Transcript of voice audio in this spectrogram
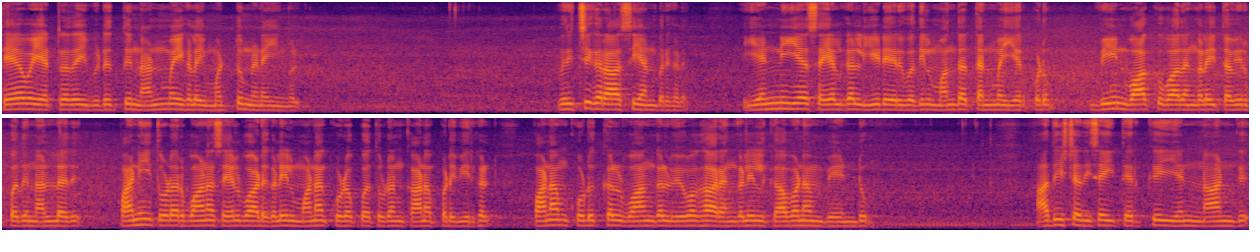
தேவையற்றதை விடுத்து நன்மைகளை மட்டும் நினையுங்கள். விருச்சிக ராசி அன்பர்களே எண்ணிய செயல்கள் ஈடேறுவதில் மந்தத்தன்மை ஏற்படும். வீண் வாக்குவாதங்களை தவிர்ப்பது நல்லது. பணி தொடர்பான செயல்பாடுகளில் மனக்குழப்பத்துடன் காணப்படுவீர்கள். பணம் கொடுக்கல் வாங்கல் விவகாரங்களில் கவனம் வேண்டும். அதிர்ஷ்ட திசை தெற்கு எண் நான்கு.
